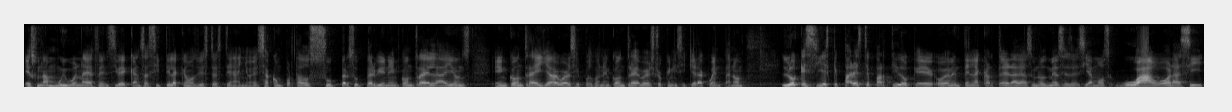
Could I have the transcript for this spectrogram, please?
es una muy buena defensiva de Kansas City la que hemos visto este año. ¿eh? Se ha comportado súper, súper bien en contra de Lions, en contra de Jaguars y pues bueno, en contra de Bears que ni siquiera cuenta, ¿no? Lo que sí es que para este partido, que obviamente en la cartelera de hace unos meses decíamos, wow, ahora sí,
